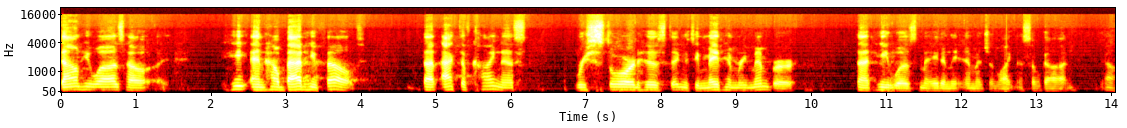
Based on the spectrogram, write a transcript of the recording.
down he was, how he and how bad he felt, that act of kindness restored his dignity, made him remember that he was made in the image and likeness of God. Yeah,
